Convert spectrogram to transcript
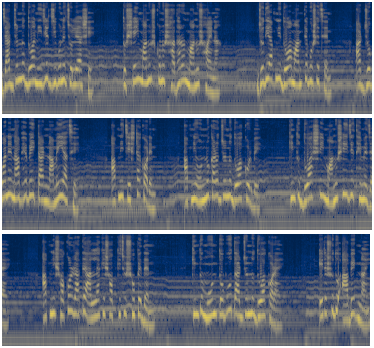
যার জন্য দোয়া নিজের জীবনে চলে আসে, তো সেই মানুষ কোনো সাধারণ মানুষ হয় না। যদি আপনি দোয়া মানতে বসেছেন, আর জোবানে না ভেবেই তার নামেই আছে, আপনি চেষ্টা করেন, আপনি অন্য কারোর জন্য দোয়া করবে, কিন্তু দোয়া সেই মানুষেই যে থেমে যায়। আপনি সকল রাতে আল্লাহকে সবকিছু সঁপে দেন। কিন্তু মন তবুও তার জন্য দোয়া করায়। এটা শুধু আবেগ নয়,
